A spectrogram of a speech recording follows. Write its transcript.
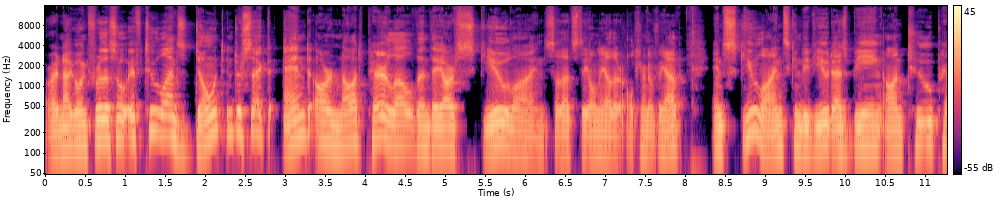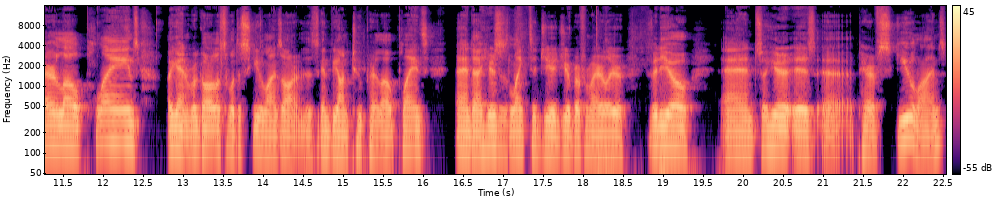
All right, now going further. So if two lines don't intersect and are not parallel, then they are skew lines. So that's the only other alternative we have. And skew lines can be viewed as being on two parallel planes. Again, regardless of what the skew lines are, this is going to be on two parallel planes. And uh, here's a link to GeoGebra from my earlier video. And so here is a pair of skew lines.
